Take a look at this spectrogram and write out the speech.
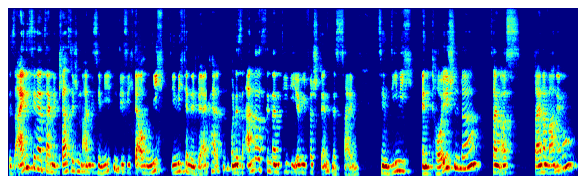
Das eine sind dann die klassischen Antisemiten, die sich da auch nicht, die nicht in den Berg halten. Und das andere sind dann die, die irgendwie Verständnis zeigen. Sind die nicht enttäuschender, sagen aus deiner Wahrnehmung?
